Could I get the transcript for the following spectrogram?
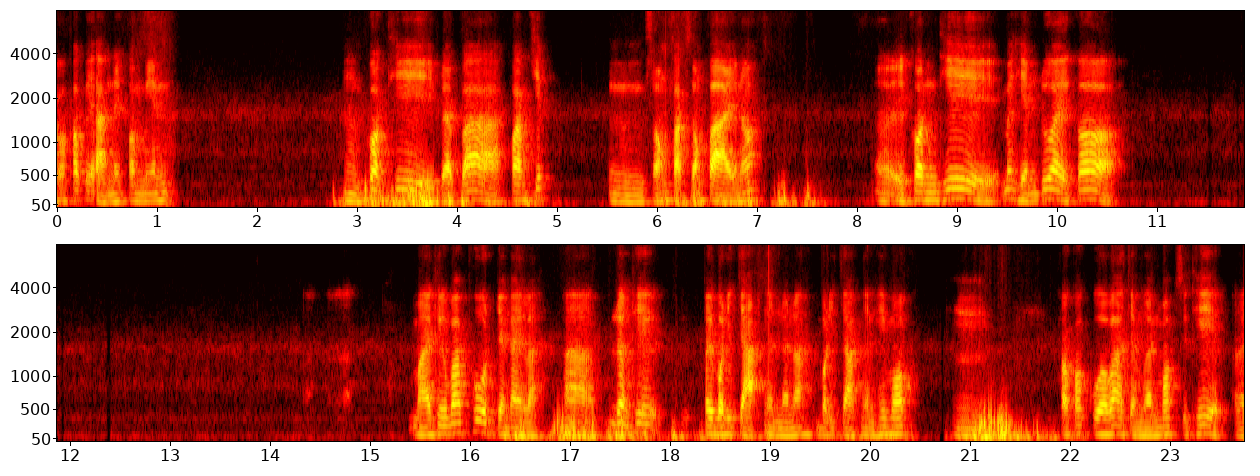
ก็เข้าไปอ่านในคอมเมนต์พวกที่แบบว่าความคิดสองฝักสองฝ่ายเนาะ ออไอ้คนที่ไม่เห็นด้วยก็ หมายถึงว่าพูดยังไงล่ะ อ่า เรื่องที่ไปบริจาคเงินนะเนาะบริจาคเงินให้ม็อบ อืม เขาก็กลัวว่าจะเหมือนม็อบสุเทพอะไร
